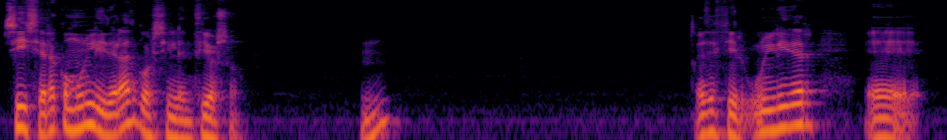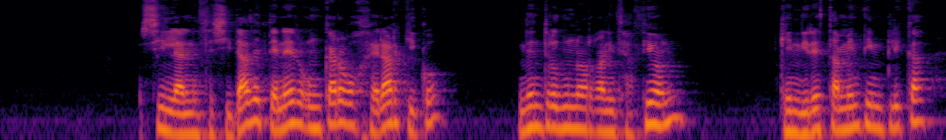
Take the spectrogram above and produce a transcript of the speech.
Sí, será como un liderazgo silencioso. ¿Mm? Es decir, un líder eh, sin la necesidad de tener un cargo jerárquico dentro de una organización que indirectamente implica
